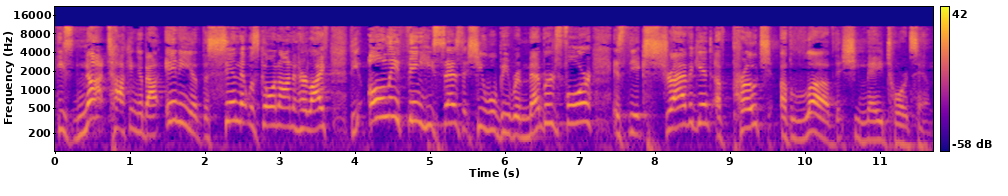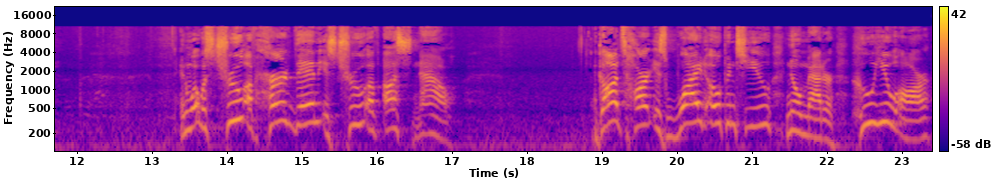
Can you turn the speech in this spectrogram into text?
he's not talking about any of the sin that was going on in her life. The only thing he says that she will be remembered for is the extravagant approach of love that she made towards him. And what was true of her then is true of us now. God's heart is wide open to you no matter who you are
